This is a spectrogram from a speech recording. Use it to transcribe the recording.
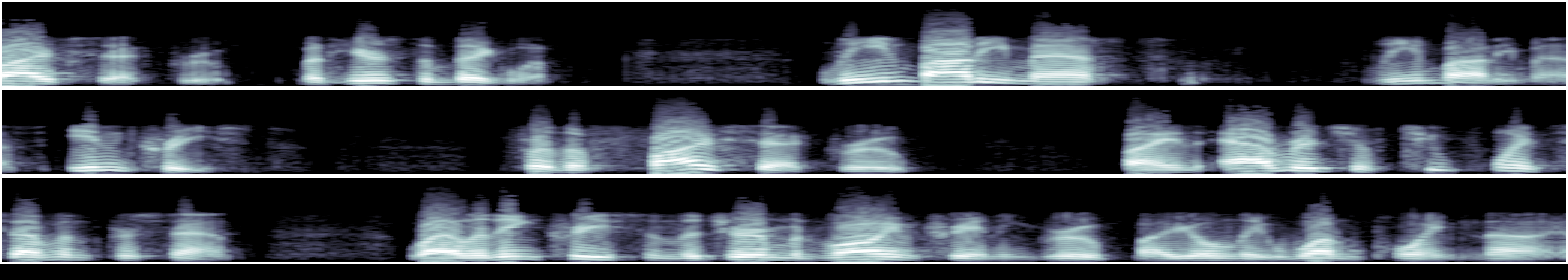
five set group. But here's the big one. Lean body mass lean body mass increased for the five set group by an average of 2.7%, while it increased in the German volume training group by only 1.9.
